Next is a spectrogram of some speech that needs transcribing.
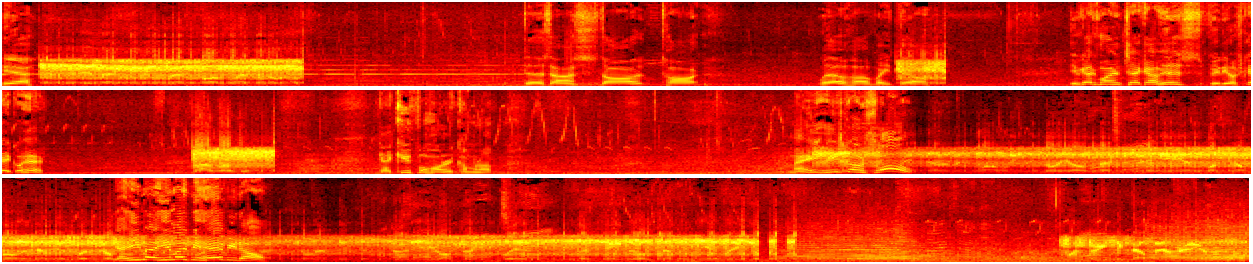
Yeah. There's a star tart well uh, right there. If you guys want to check out his videos, okay, go ahead. Got Q400 coming up. Man, he, he's going slow. Yeah, he may he might be heavy though. 136 outbound, radio.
